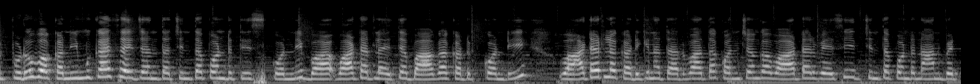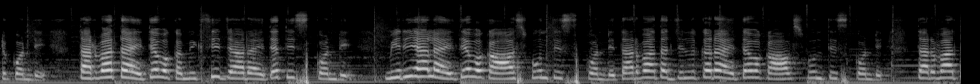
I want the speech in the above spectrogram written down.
ఇప్పుడు ఒక నిమ్మకాయ సైజ్ అంత చింతపండు తీసుకొని బా వాటర్లో అయితే బాగా కడుక్కోండి. వాటర్లో కడిగిన తర్వాత కొంచెంగా వాటర్ వేసి చింతపండు నానబెట్టుకోండి. తర్వాత అయితే ఒక మిక్సీ జార్ అయితే తీసుకోండి. మిరియాలు అయితే ఒక హాఫ్ స్పూన్ తీసుకోండి. తర్వాత జీలకర్ర అయితే ఒక హాఫ్ స్పూన్ తీసుకోండి. తర్వాత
